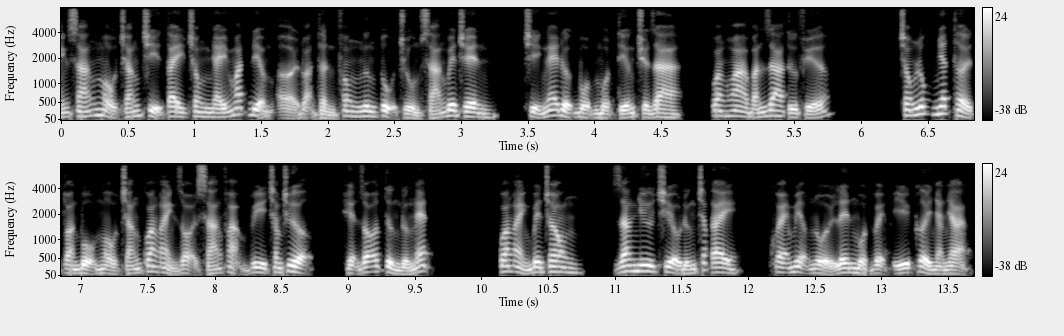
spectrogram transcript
ánh sáng màu trắng chỉ tay trong nháy mắt điểm ở đoạn thần phong ngưng tụ chùm sáng bên trên chỉ nghe được bột một tiếng truyền ra quang hoa bắn ra từ phía. Trong lúc nhất thời toàn bộ màu trắng quang ảnh dọi sáng phạm vi trăm trượng hiện rõ từng đường nét. Quang ảnh bên trong giang như triều đứng chắp tay khoe miệng nổi lên một vệ ý cười nhàn nhạt, nhạt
